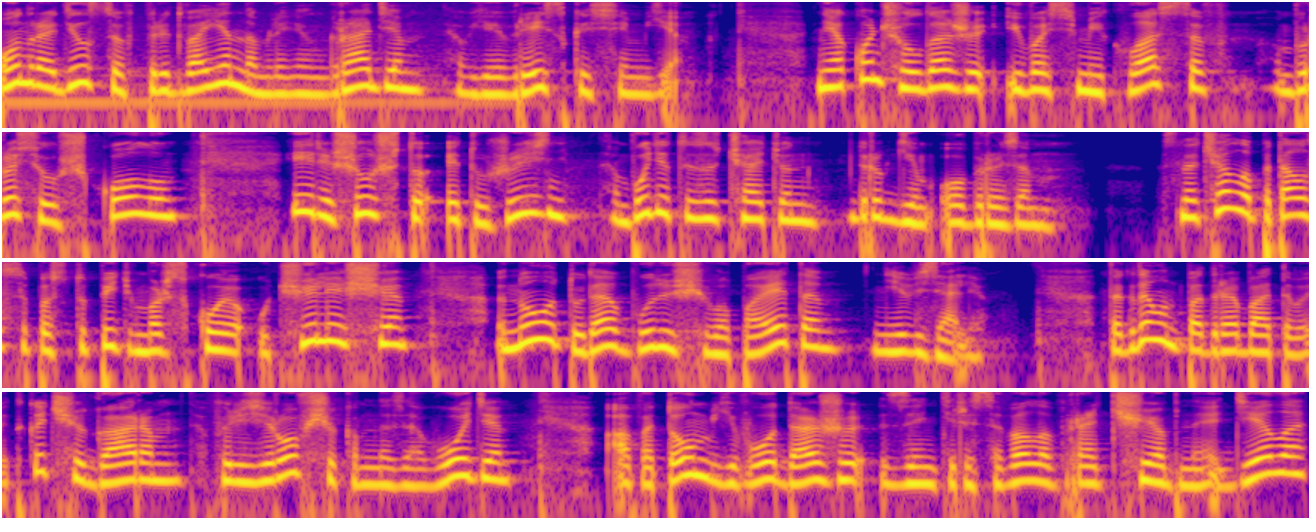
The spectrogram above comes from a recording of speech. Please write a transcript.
Он родился в предвоенном Ленинграде в еврейской семье. Не окончил даже и восьми классов, бросил школу и решил, что эту жизнь будет изучать он другим образом. Сначала пытался поступить в морское училище, но туда будущего поэта не взяли – Тогда он подрабатывает кочегаром, фрезеровщиком на заводе, а потом его даже заинтересовало врачебное дело,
